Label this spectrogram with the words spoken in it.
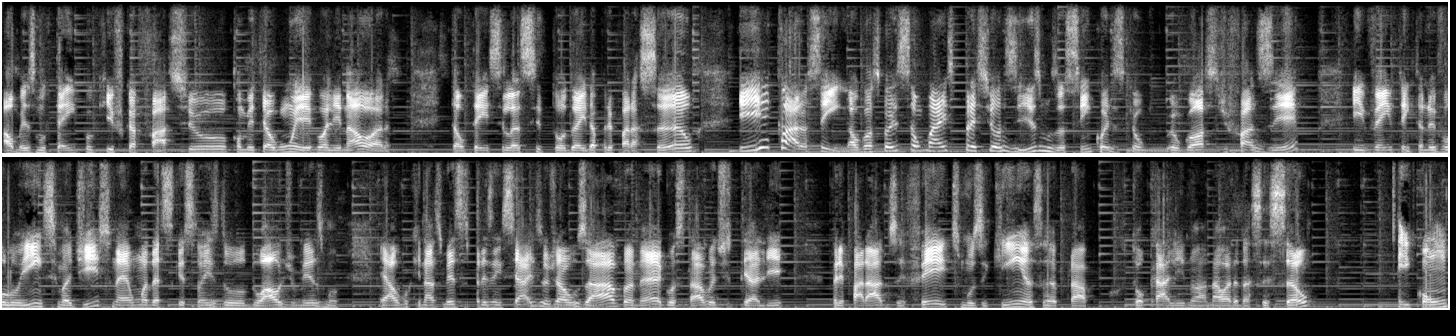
ao mesmo tempo que fica fácil cometer algum erro ali na hora. Então tem esse lance todo aí da preparação. E, claro, assim, algumas coisas são mais preciosismos, assim, coisas que eu, eu gosto de fazer e venho tentando evoluir em cima disso, né? Uma das questões do, do áudio mesmo é algo que nas mesas presenciais eu já usava, né? Gostava de ter ali preparados efeitos, musiquinhas né? para tocar ali na, na hora da sessão. E com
